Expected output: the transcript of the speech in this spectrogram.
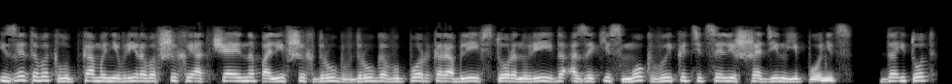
Из этого клубка маневрировавших и отчаянно поливших друг в друга в упор кораблей в сторону рейда Азаки смог выкатиться лишь один японец. Да и тот,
